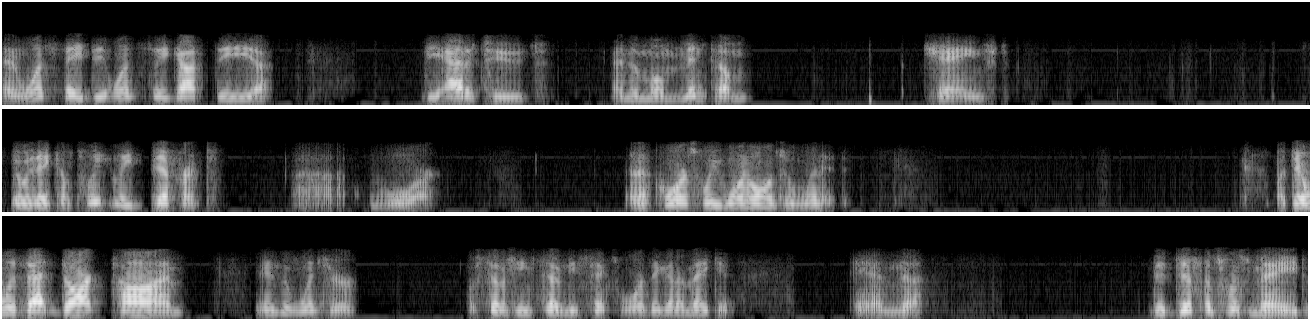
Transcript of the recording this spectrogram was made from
and once they did, once they got the uh, the attitudes and the momentum changed, it was a completely different uh, war. And of course, we went on to win it. But there was that dark time in the winter of 1776. Were they going to make it? And uh, the difference was made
